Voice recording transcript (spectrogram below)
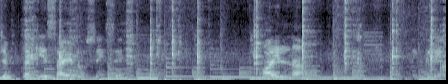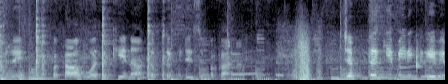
जब तक ये साइडों से इसे ऑयल ना निकले, मुझे पका हुआ दिखे ना, तब तक मुझे इसे पकाना जब तक ये मेरी ग्रेवी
